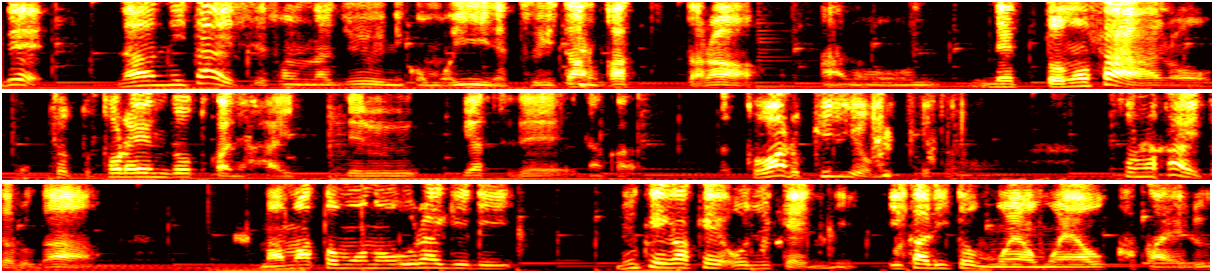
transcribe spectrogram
で、何に対してそんな12個もいいねついたのかって言ったら、あの、ネットのさ、あの、ちょっとトレンドとかに入ってるやつで、なんか、とある記事を見つけたの。そのタイトルが、ママ友の裏切り、抜け駆けお受験に怒りとモヤモヤを抱える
